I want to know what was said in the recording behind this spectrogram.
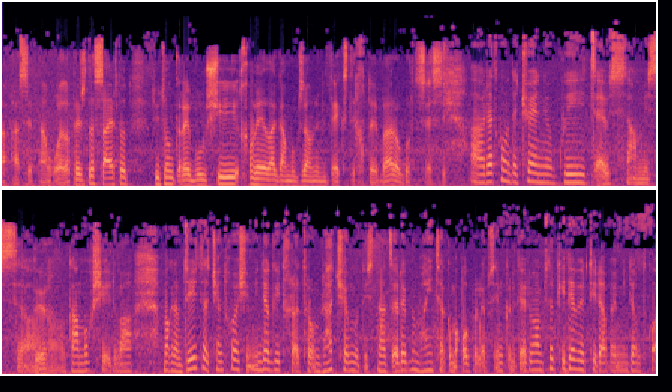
აფასებთ ამ ყველაფერს და საერთოდ თვითონ კრებულში ყველა გამოგზავნილი ტექსტი ხდება როგორც წესი. აა რა თქმა უნდა ჩვენ გვიწევს ამის გამოხშირვა, მაგრამ ძირითადად შემთხვევაში მინდა გითხრათ რომ რა ჩემოდის ნაწერები მაინც აკმაყოფილებს იმ კრიტერიუმებს და კიდევ ერთი რამე მინდა ვთქვა.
